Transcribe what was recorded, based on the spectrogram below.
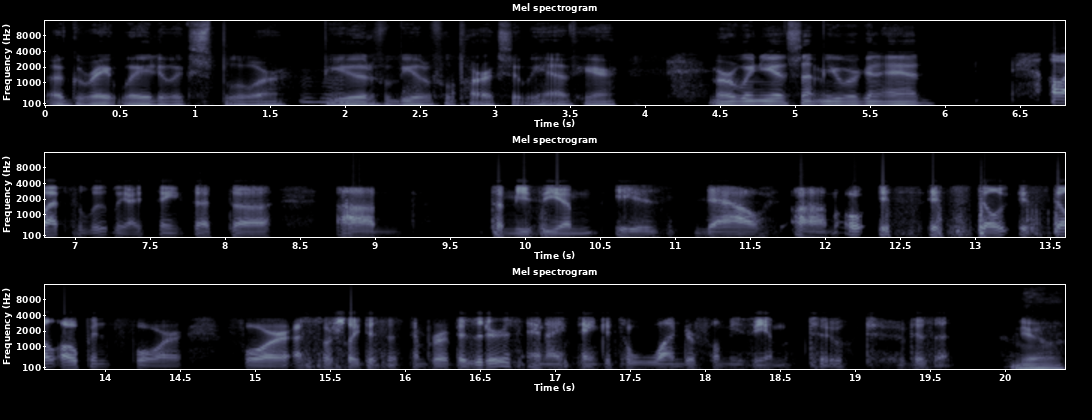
a, a, great way to explore. Mm-hmm. Beautiful, beautiful parks that we have here. Merwin, you have something you were going to add? Oh, absolutely. I think that uh, um, the museum is now um, oh, it's it's still it's still open for for a socially distanced number of visitors, and I think it's a wonderful museum to to visit. Yeah.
